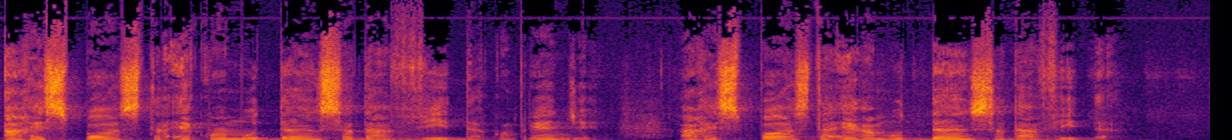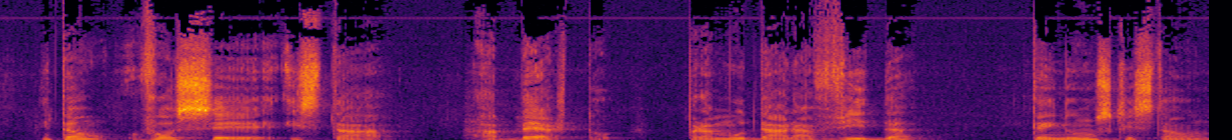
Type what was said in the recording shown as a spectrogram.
A resposta é com a mudança da vida, compreende? A resposta é a mudança da vida. Então, você está aberto para mudar a vida. Tem uns que estão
